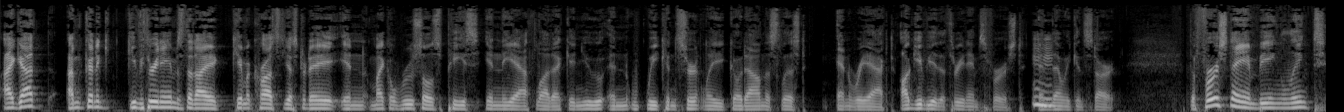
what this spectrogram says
I got. I'm going to give you three names that I came across yesterday in Michael Russo's piece in the Athletic, and you and we can certainly go down this list and react. I'll give you the three names 1st and mm-hmm. then we can start. The first name being linked,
